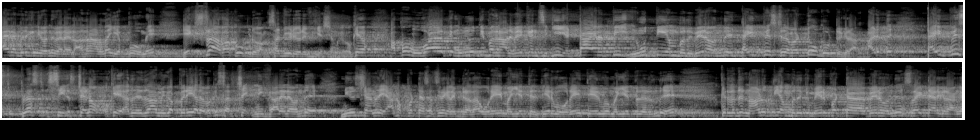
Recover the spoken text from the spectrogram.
ஆயிரம் பேருக்கு இங்க வந்து வேலை இல்லை. அதனால தான் எப்பவுமே எக்ஸ்ட்ராவா கூப்பிடுவாங்க சர்டிஃபிகேட் வெரிஃபிகேஷனுக்கு ஓகேவா அப்போ மூவாயிரத்தி முன்னூத்தி பதினாலு வேகன்சிக்கு எட்டாயிரத்தி நூத்தி எண்பது பேரை வந்து டைப்பிஸ்டில் மட்டும் கூப்பிட்டுருக்காங்க அடுத்து டைப்பிஸ்ட் பிளஸ் ஸ்டெனோ ஓகே அது இதுதான் மிகப்பெரிய அளவுக்கு சர்ச்சை. இன்னைக்கு காலையில வந்து நியூஸ் சேனல் ஏகப்பட்ட சர்ச்சை கிளப்பிட்டு ஒரே மையத்தில் தேர்வு ஒரே தேர்வு மையத்தில் இருந்து கிட்டத்தட்ட நானூத்தி ஐம்பதுக்கு மேற்பட்ட பேர் வந்து செலக்ட் ஆயிருக்கிறாங்க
